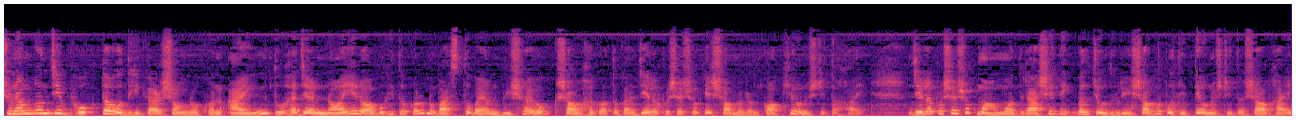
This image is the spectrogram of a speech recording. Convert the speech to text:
সুনামগঞ্জে ভোক্তা অধিকার সংরক্ষণ আইন দু হাজার নয় এর অবহিতকরণ ও বাস্তবায়ন বিষয়ক সভা গতকাল জেলা প্রশাসকের সম্মেলন কক্ষে অনুষ্ঠিত হয়। জেলা প্রশাসক মোহাম্মদ রাশেদ ইকবাল চৌধুরীর সভাপতিত্বে অনুষ্ঠিত সভায়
